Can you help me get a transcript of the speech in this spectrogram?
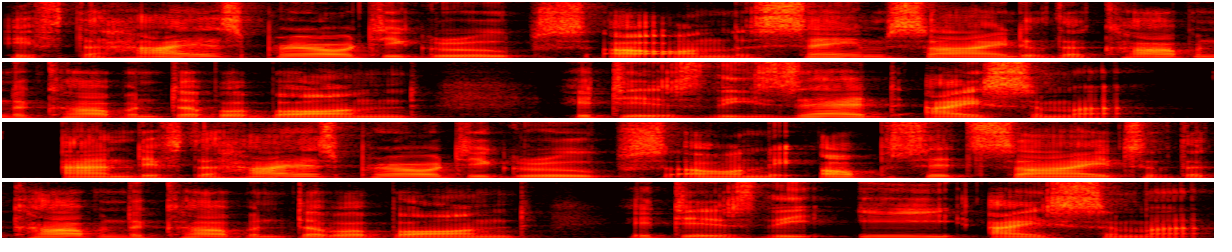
If the highest priority groups are on the same side of the carbon-to-carbon -carbon double bond, it is the Z isomer. And if the highest priority groups are on the opposite sides of the carbon-to-carbon double bond, it is the E isomer.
